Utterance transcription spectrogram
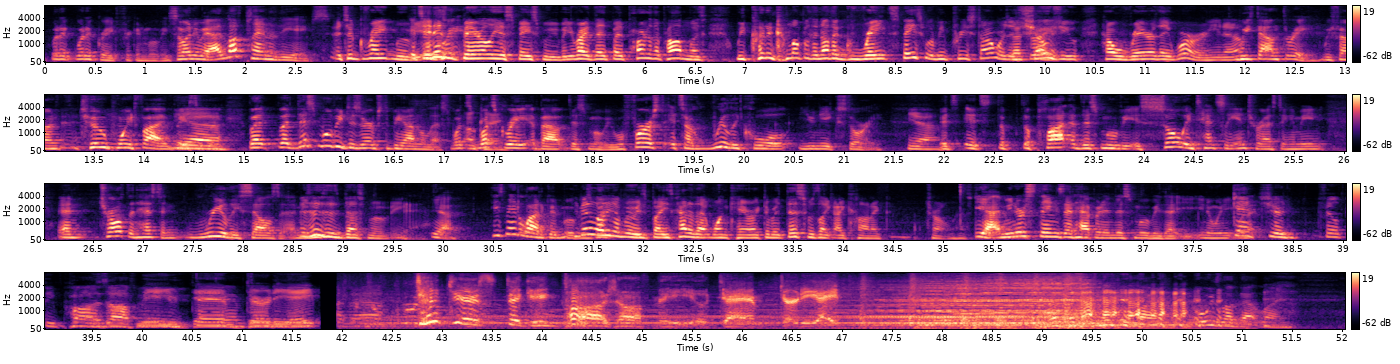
What a, what a great freaking movie. So anyway, I love Planet of the Apes. it's a great movie. It's a It is great- barely a space movie, but you're right. That, but part of the problem was we couldn't come up with another great space movie pre-Star Wars. It That's shows right. you how rare they were. You know. We found three. We found 2.5 basically. Yeah. But but this movie deserves to be on the list. What's what's great about this movie? Well, first, it's a really cool, unique story. yeah. It's it's the the plot of this movie is so intensely interesting. I mean, and Charlton Heston really sells it. I this is his best movie. yeah, he's made a lot of good He's movies. made a lot of good movies, but he's kind of that one character. But this was like iconic Charlton Heston. yeah, I mean, there's things that happen in this movie that you you know when you when I- Get your filthy paws off me, you damn dirty ape. Take your stinking paws off me, you damn dirty ape! line. Always love that line.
